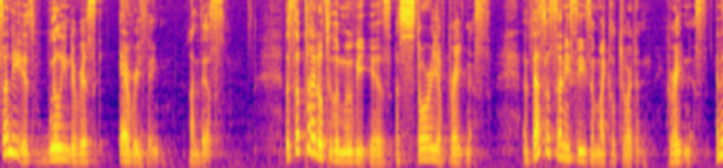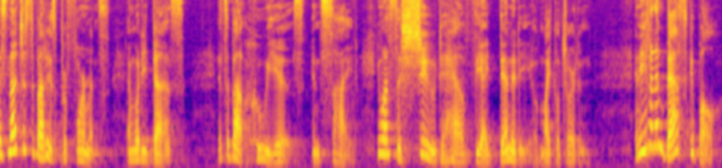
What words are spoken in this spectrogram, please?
Sonny is willing to risk everything on this. The subtitle to the movie is A Story of Greatness. And that's what Sonny sees in Michael Jordan greatness. And it's not just about his performance and what he does, it's about who he is inside. He wants the shoe to have the identity of Michael Jordan. And even in basketball,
